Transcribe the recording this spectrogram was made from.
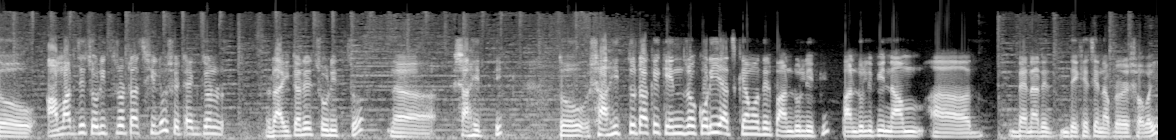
তো আমার যে চরিত্রটা ছিল, সেটা একজন রাইটারের চরিত্র সাহিত্যিক। তো সাহিত্যটাকে কেন্দ্র করেই আজকে আমাদের পাণ্ডুলিপি। পাণ্ডুলিপি নাম ব্যানারে দেখেছেন আপনারা সবাই।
